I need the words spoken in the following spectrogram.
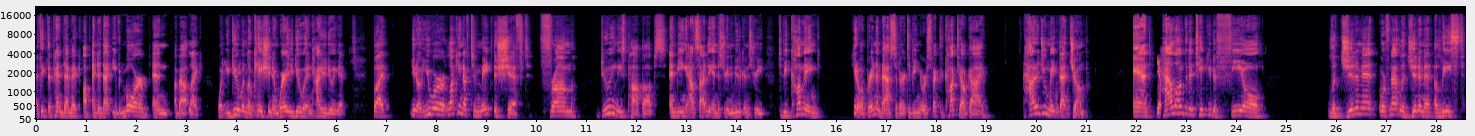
I think the pandemic upended that even more and about like what you do and location and where you do it and how you're doing it. But you know you were lucky enough to make the shift from doing these pop-ups and being outside of the industry in the music industry to becoming you know a brand ambassador to being a respected cocktail guy. How did you make mm-hmm. that jump and Yep. how long did it take you to feel legitimate, or if not legitimate, at least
